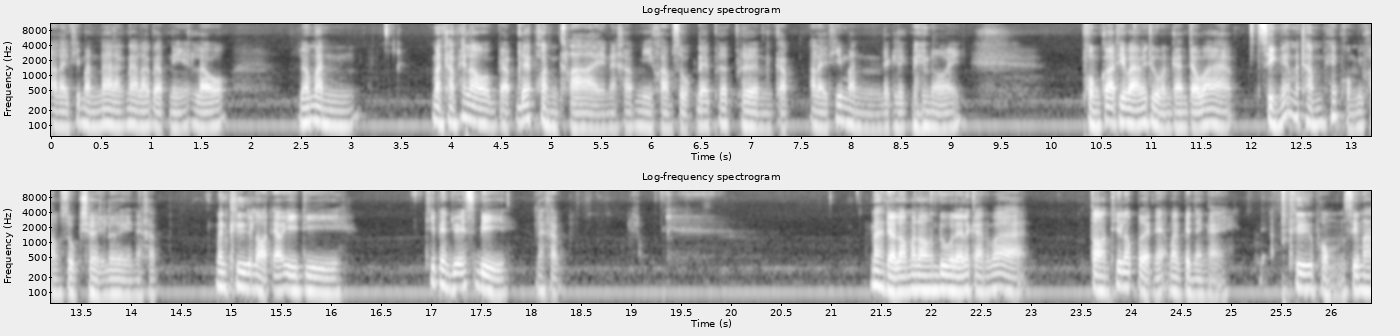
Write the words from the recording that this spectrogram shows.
อะไรที่มันน่ารักน่ารักแบบนี้แล้วแล้วมันมันทำให้เราแบบได้ผ่อนคลายนะครับ มีความสุขได้เพลิดเพลินกับอะไรที่มันเล็กๆ น้อยๆผมก็อธิบายไม่ถูกเหมือนกัน แต่ว่าสิ่งนี้มันทำให้ผมมีความสุขเฉยเลยนะครับ มันคือหลอด LED ที่เป็น USB นะครับ มาเดี๋ยวเรามาลองดูเลยแล้วกันว่า ตอนที่เราเปิดเนี่ยมันเป็นยังไง คือผมซื้อมา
